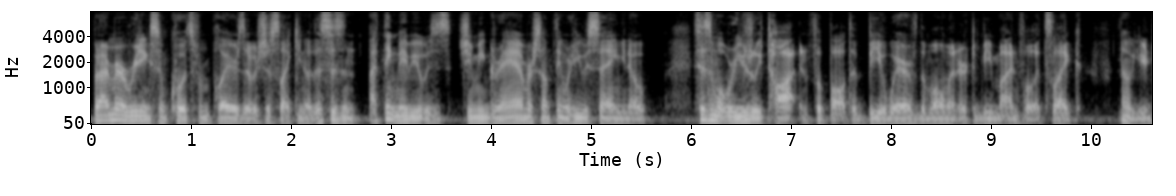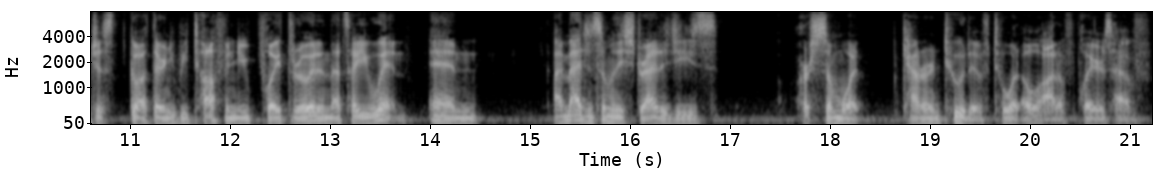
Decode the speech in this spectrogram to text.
But I remember reading some quotes from players that was just like, you know, this isn't, I think maybe it was Jimmy Graham or something where he was saying, you know, this isn't what we're usually taught in football to be aware of the moment or to be mindful. It's like, no, you just go out there and you be tough and you play through it and that's how you win. And I imagine some of these strategies are somewhat counterintuitive to what a lot of players have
